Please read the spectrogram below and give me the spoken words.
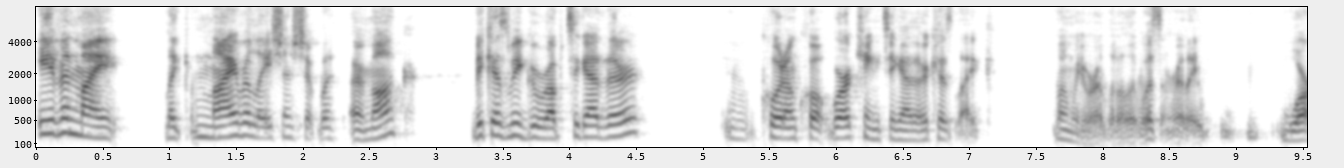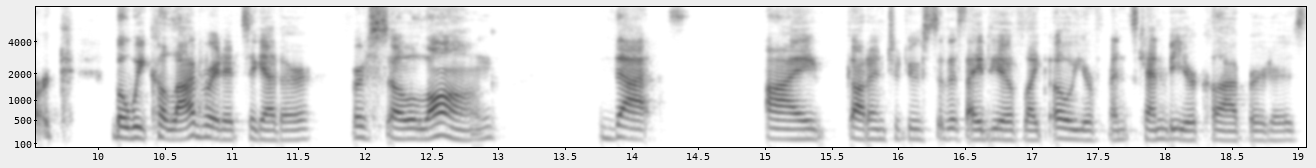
even my like my relationship with Irmak, because we grew up together, quote unquote working together, because like when we were little, it wasn't really work, but we collaborated together for so long that I got introduced to this idea of like, oh, your friends can be your collaborators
